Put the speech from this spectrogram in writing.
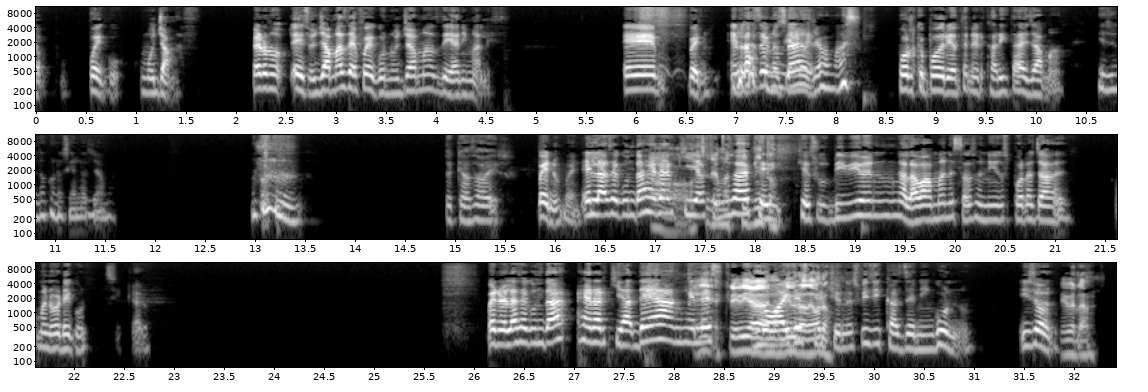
fuego, como llamas. Pero no, eso, llamas de fuego, no llamas de animales. Eh, bueno, en la segunda, llamas. porque podrían tener carita de llama. Ellos no conocían las llamas. ¿De qué vas a ver? Bueno, Bueno. en la segunda jerarquía, Oh, usted no sabe que. Jesús vivió en Alabama, en Estados Unidos, por allá, como en Oregón. Sí, claro. Bueno, en la segunda jerarquía de ángeles no hay de descripciones físicas de ninguno. Y son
